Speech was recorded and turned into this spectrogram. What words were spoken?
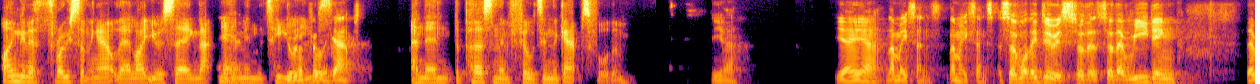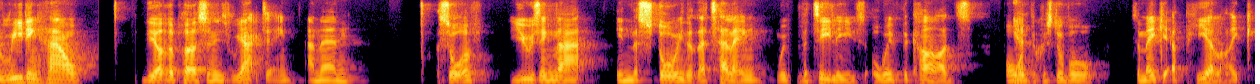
I'm going to throw something out there, like you were saying, that Yeah. M in the tea You're going to fill the leaves, gaps. and then the person then fills in the gaps for them. Yeah. Yeah, yeah, that makes sense. That makes sense. So what they do is so that so they're reading they're reading how the other person is reacting and then sort of using that in the story that they're telling with the tea leaves or with the cards or Yeah. with the crystal ball to make it appear like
